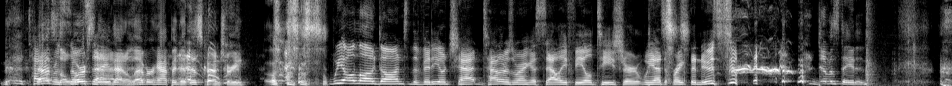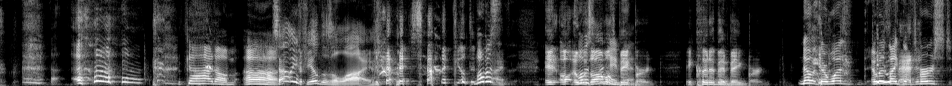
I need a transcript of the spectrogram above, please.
That's the so worst sad. thing that'll ever happen to this country. We all logged on to the video chat. And Tyler was wearing a Sally Field T-shirt. We had to break the news to him. Devastated. God. Um. Uh. Sally Field is alive. Sally Field did What was- fine. it? Oh, it what was, was almost name Big then? Bird. It could have been Big Bird. No, there was. It was like imagine? the first.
